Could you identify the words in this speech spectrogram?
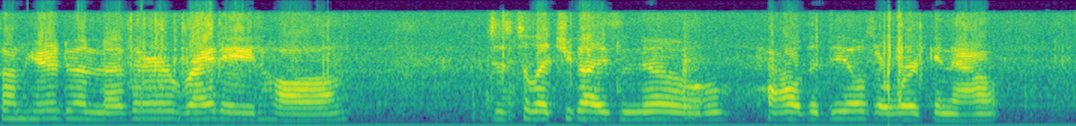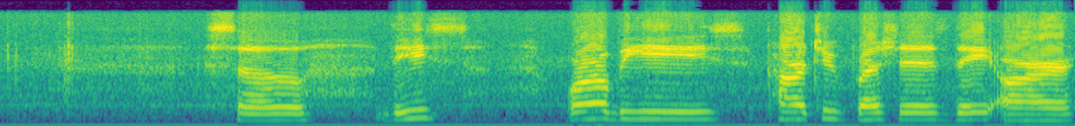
so I'm here to do another Rite Aid haul just to let you guys know how the deals are working out. So these Oral-B's power toothbrushes, they are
